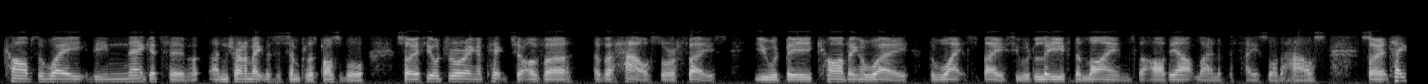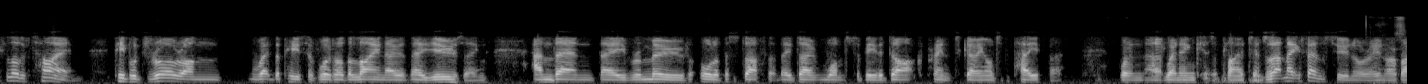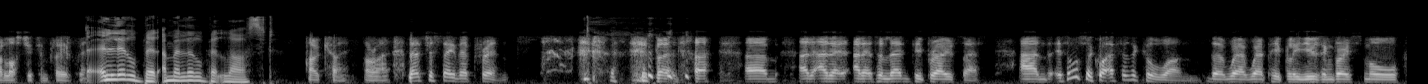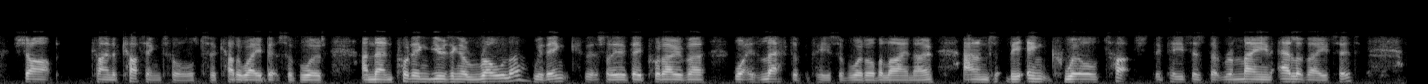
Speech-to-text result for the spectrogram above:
carves away the negative. I'm trying to make this as simple as possible. So if you're drawing a picture of a, of a house or a face, you would be carving away the white space. You would leave the lines that are the outline of the face or the house. So it takes a lot of time. People draw on the piece of wood or the lino that they're using, and then they remove all of the stuff that they don't want to be the dark print going onto the paper when uh, when ink is applied to it. Does that make sense to you, Noreen, or have I lost you completely? A little bit. I'm a little bit lost. Okay, all right. Let's just say they're prints. but uh, um, and, and, and it's a lengthy process, and it's also quite a physical one, that where where people are using very small, sharp kind of cutting tools to cut away bits of wood, and then putting using a roller with ink. That so they, they put over what is left of the piece of wood or the lino, and the ink will touch the pieces that remain elevated,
